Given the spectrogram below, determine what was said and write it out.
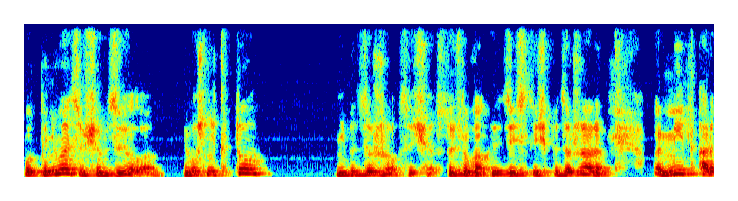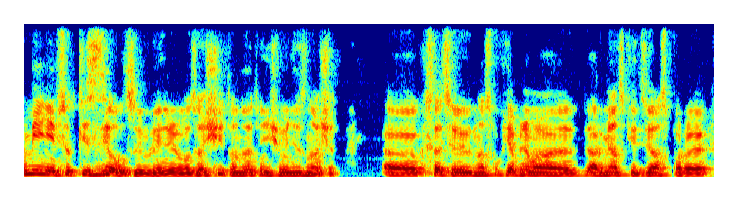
Вот понимаете, в чем дело? Его же никто не поддержал сейчас. То есть, ну как, 10 тысяч поддержали. МИД Армении все-таки сделал заявление его защите, но это ничего не значит. Э, кстати, насколько я понимаю, армянские диаспоры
